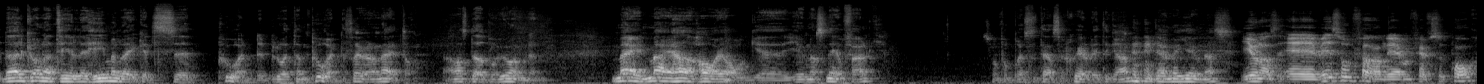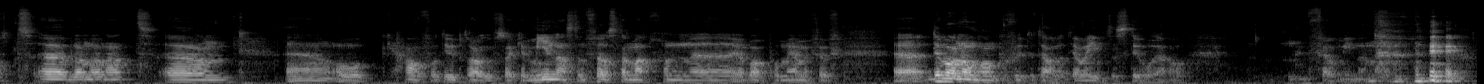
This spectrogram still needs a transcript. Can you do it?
Välkomna till Himmelrikets eh, podd, blott en podd tror jag den heter. Annars döper vi om den. Med mig här har jag eh, Jonas Nerfalk. Som får presentera sig själv lite grann. Vem är Jonas? Jonas är vice ordförande i MFF Support eh, bland annat. Ehm, eh, Och har fått i uppdrag att försöka minnas den första matchen eh, jag var på med MFF. Eh, Det var någon gång på 70-talet. Jag var inte stor. Jag få minnen.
